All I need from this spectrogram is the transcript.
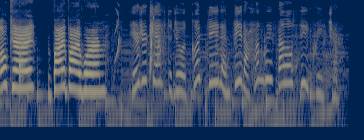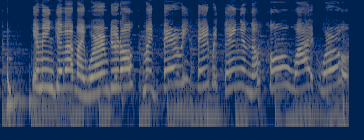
okay. Bye bye, worm. Here's your chance to do a good deed and feed a hungry fellow sea creature. You mean give up my worm doodle? My very favorite thing in the whole wide world?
